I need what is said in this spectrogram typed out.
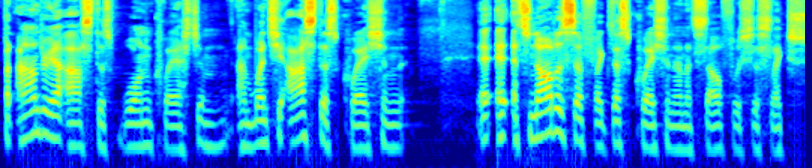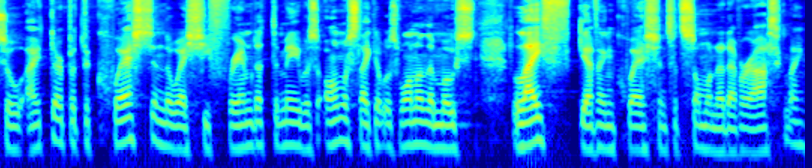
But Andrea asked this one question. And when she asked this question, it's not as if like this question in itself was just like so out there, but the question, the way she framed it to me, was almost like it was one of the most life-giving questions that someone had ever asked me.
